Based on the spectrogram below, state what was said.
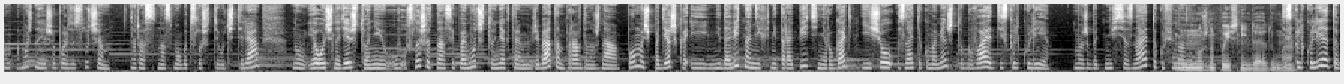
А, можно я еще пользуюсь случаем? Раз нас могут слушать и учителя, ну, я очень надеюсь, что они услышат нас и поймут, что некоторым ребятам, правда, нужна помощь, поддержка, и не давить на них, не торопить, не ругать. И еще знать такой момент, что бывает дискалькулия. Может быть, не все знают такой феномен. Нужно пояснить, да, я думаю. Дискалькулия это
